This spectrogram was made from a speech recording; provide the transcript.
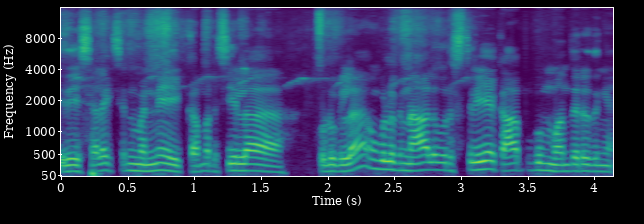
இதை செலெக்ஷன் பண்ணி கமர்ஷியலாக கொடுக்கலாம். உங்களுக்கு நாலு வருஷத்துலேயே காப்புக்கும் வந்துடுதுங்க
